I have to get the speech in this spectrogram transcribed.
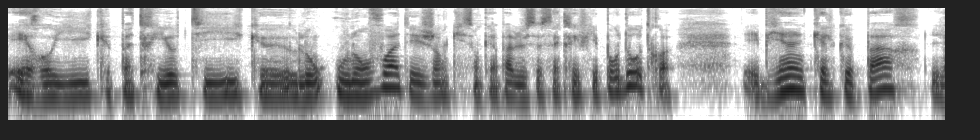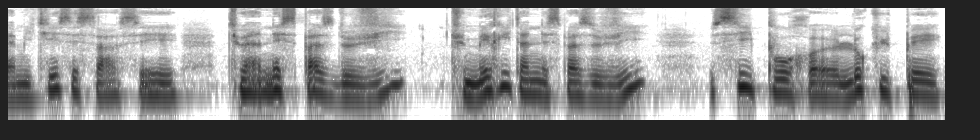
héroïques, patriotiques, euh, où l'on voit des gens qui sont capables de se sacrifier pour d'autres. Eh bien, quelque part, l'amitié, c'est ça. C'est tu as un espace de vie tu mérites un espace de vie. Si pour euh, l'occuper,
